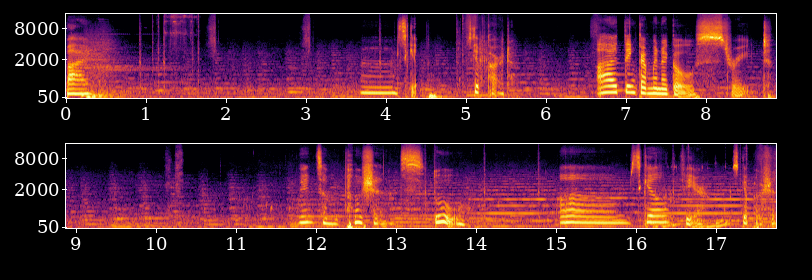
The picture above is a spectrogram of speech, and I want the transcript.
Goodbye. Mm, skip. Skip card. I think I'm gonna go straight. Need some potions. Ooh. Um, skill, fear. Skip potion.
